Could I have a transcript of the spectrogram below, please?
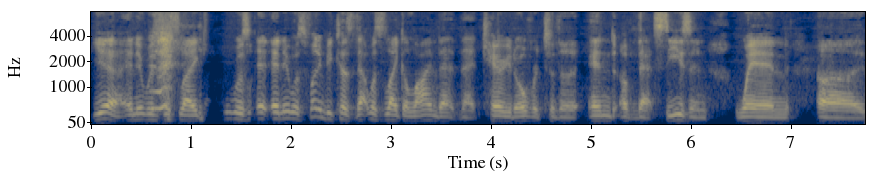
yeah, and it was just like, it was, and it was funny because that was like a line that, that carried over to the end of that season when, uh,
